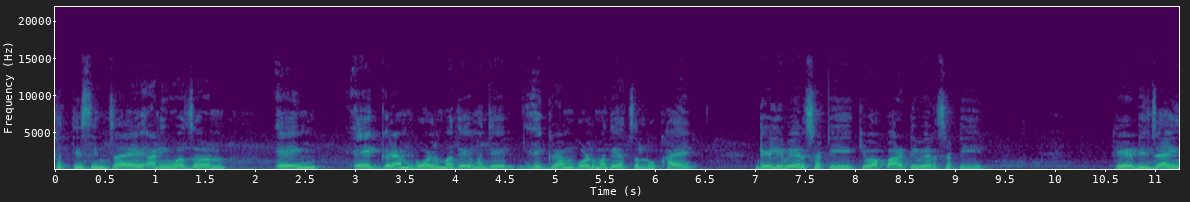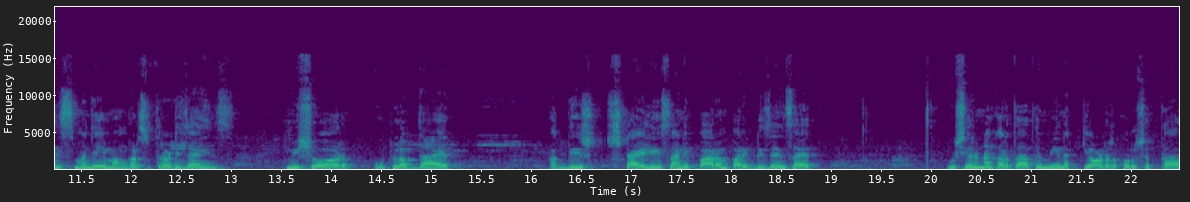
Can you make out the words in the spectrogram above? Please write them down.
छत्तीस इंच आहे आणि वजन एंग एक ग्रॅम गोल्डमध्ये म्हणजे एक ग्रॅम गोल्डमध्ये याचं लुक आहे. डेली वेअरसाठी किंवा पार्टी वेअरसाठी हे डिझाईन्स म्हणजे हे मंगळसूत्र डिझाईन्स मिशोवर उपलब्ध आहेत. अगदी स्टायलिश आणि पारंपरिक डिझाईन्स आहेत. उशीर न करता तुम्ही नक्की ऑर्डर करू शकतात.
